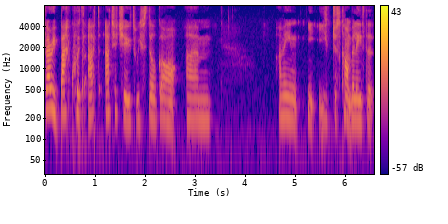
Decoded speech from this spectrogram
very backwards at- attitudes we've still got. Um, I mean, you, just can't believe that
